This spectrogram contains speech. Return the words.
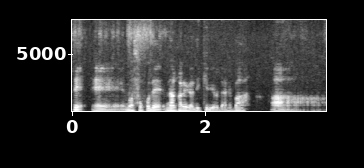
で、えーまあ、そこで流れができるようであれば、あ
